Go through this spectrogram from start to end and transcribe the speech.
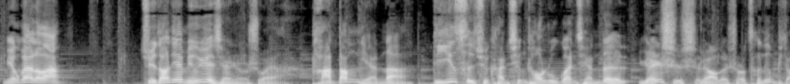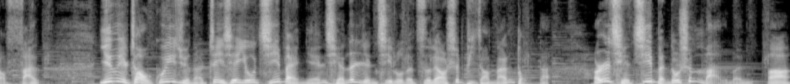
明白了吧？据当年明月先生说呀。他当年呢，第一次去看清朝入关前的原始史料的时候，曾经比较烦，因为照规矩呢，这些由几百年前的人记录的资料是比较难懂的，而且基本都是满文啊。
